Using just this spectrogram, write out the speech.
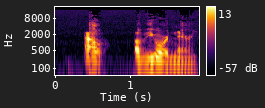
out of the ordinary.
